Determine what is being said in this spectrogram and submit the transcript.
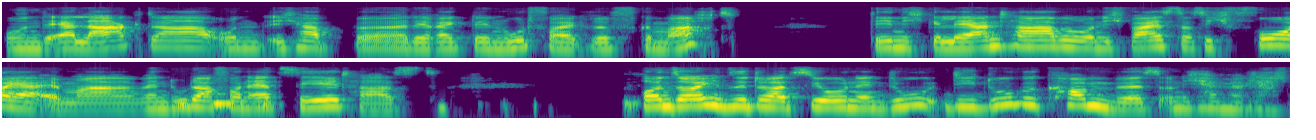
Und er lag da und ich habe äh, direkt den Notfallgriff gemacht, den ich gelernt habe. Und ich weiß, dass ich vorher immer, wenn du davon erzählt hast, von solchen Situationen, du, die du gekommen bist. Und ich habe mir gedacht,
